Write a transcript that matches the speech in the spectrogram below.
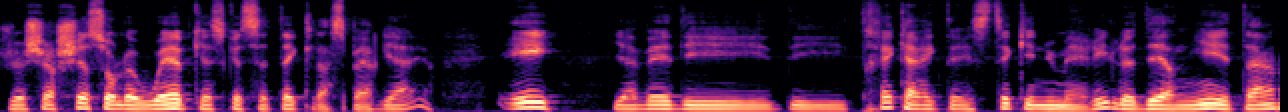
je cherchais sur le web qu'est-ce que c'était que l'Asperger et il y avait des, des traits caractéristiques énumérés. Le dernier étant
